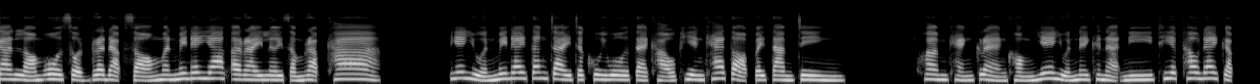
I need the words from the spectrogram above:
การหลอมโอสถระดับสองมันไม่ได้ยากอะไรเลยสำหรับข้าเย่หยวนไม่ได้ตั้งใจจะคุยโวแต่เขาเพียงแค่ตอบไปตามจริง ความแข็งแกร่งของเย่หยวนในขณะนี้เทียบเท่าได้กับ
